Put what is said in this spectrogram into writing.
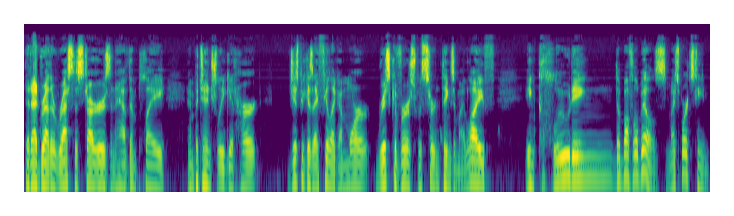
that I'd rather rest the starters than have them play and potentially get hurt, just because I feel like I'm more risk averse with certain things in my life, including the Buffalo Bills, my sports team.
